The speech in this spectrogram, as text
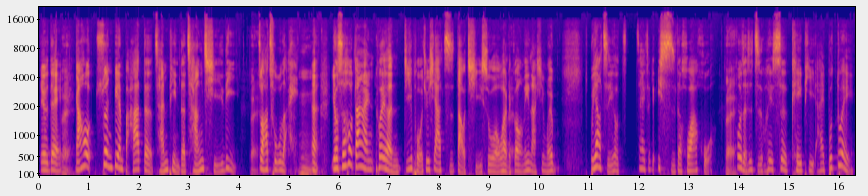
对不对？对，然后顺便把它的产品的长期力抓出来。嗯，有时候当然会很鸡婆去下指导棋，说我的公你哪行为不要只有在这个一时的花火，对，或者是只会设 KPI，不对，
